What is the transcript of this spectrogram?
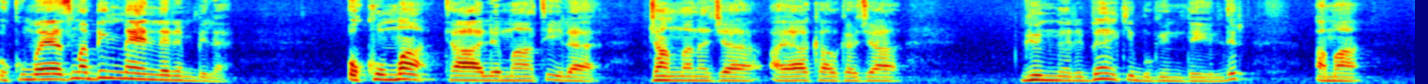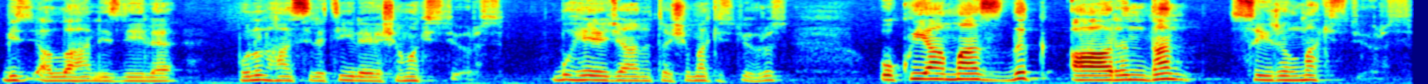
okuma yazma bilmeyenlerin bile okuma talimatıyla canlanacağı, ayağa kalkacağı günleri belki bugün değildir. Ama biz Allah'ın izniyle bunun hasretiyle yaşamak istiyoruz. Bu heyecanı taşımak istiyoruz. Okuyamazlık ağrından sıyrılmak istiyoruz.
